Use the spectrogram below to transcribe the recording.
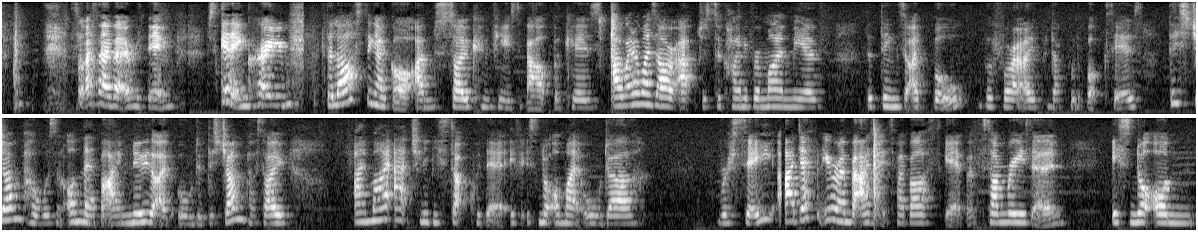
That's what I say about everything. Just get it in cream. The last thing I got, I'm so confused about because I went on my Zara app just to kind of remind me of the things that I'd bought before I opened up all the boxes. This jumper wasn't on there, but I knew that I'd ordered this jumper. So I might actually be stuck with it if it's not on my order receipt. I definitely remember adding it to my basket, but for some reason it's not on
